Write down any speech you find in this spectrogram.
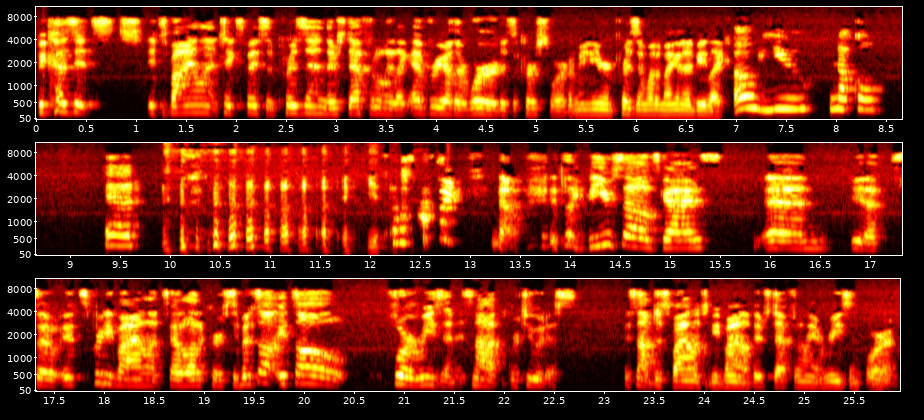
Because it's it's violent. It takes place in prison. There's definitely like every other word is a curse word. I mean, you're in prison. What am I going to be like? Oh, you knuckle head. yeah. no, it's like be yourselves, guys. And you know, so it's pretty violent. It's got a lot of cursing, but it's all it's all for a reason. It's not gratuitous. It's not just violent to be violent. There's definitely a reason for it.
